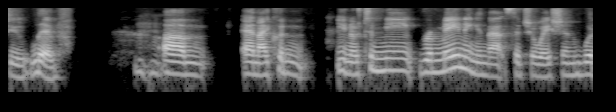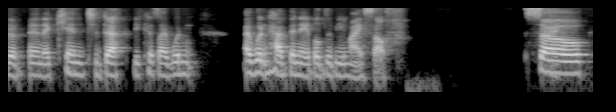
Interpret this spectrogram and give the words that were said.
to live. Mm-hmm. Um, and I couldn't you know to me remaining in that situation would have been akin to death because i wouldn't i wouldn't have been able to be myself so right.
